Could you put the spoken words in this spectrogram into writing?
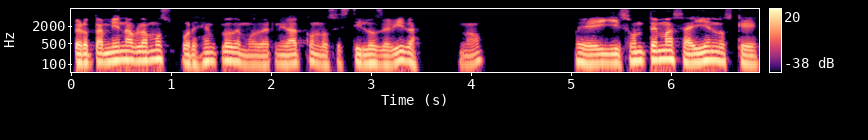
Pero también hablamos, por ejemplo, de modernidad con los estilos de vida, ¿no? Eh, y son temas ahí en los que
